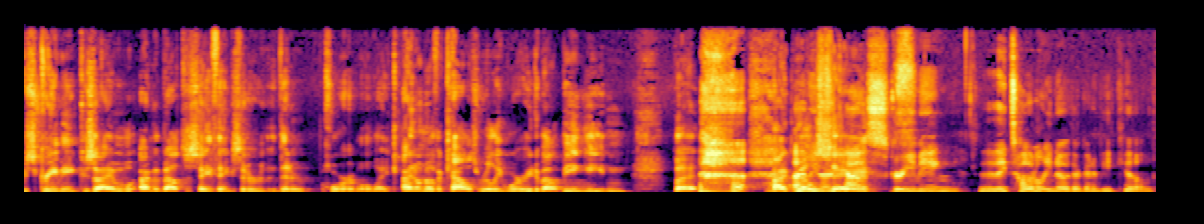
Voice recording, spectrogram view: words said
screaming because I I'm about to say things that are that are horrible. Like I don't know if a cow's really worried about being eaten, but I will say cows screaming. They totally know they're going to be killed.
